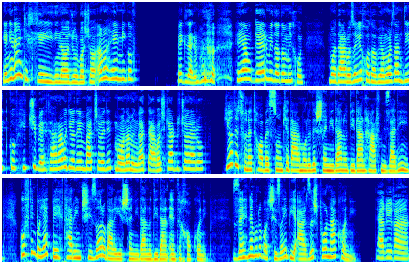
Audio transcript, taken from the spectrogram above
یعنی نه اینکه خیلی ناجور باشه اما هی می‌گفت بگذریم حالا هی هم غیر می‌داد و می‌خوند. مادر بزرگ خدا بیامرزم دید گفت هیچی بهتر نبود یاد این بچه بدین. مامانم اینقدر دعواش کرد بیچاره رو. یادتونه تابستون که در مورد شنیدن و دیدن حرف می‌زدیم؟ گفتیم باید بهترین چیزا رو برای شنیدن و دیدن انتخاب کنیم. ذهنمون رو با چیزای بی ارزش پر نکنیم دقیقا.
